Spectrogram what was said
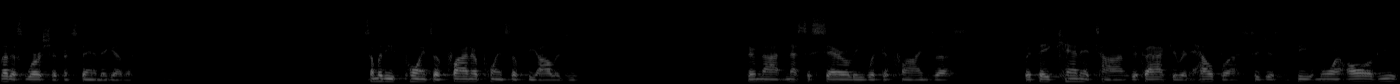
let us worship and stand together. Some of these points are finer points of theology. They're not necessarily what defines us, but they can at times, if accurate, help us to just be more all of you.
